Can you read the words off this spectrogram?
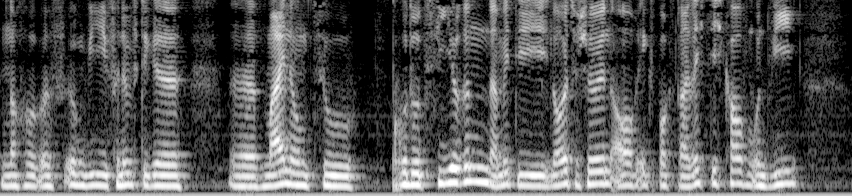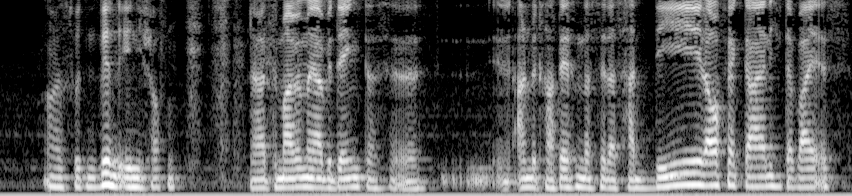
noch irgendwie vernünftige äh, Meinung zu produzieren, damit die Leute schön auch Xbox 360 kaufen und wie. Aber das werden sie eh nicht schaffen. Ja, zumal wenn man ja bedenkt, dass äh, in Anbetracht dessen, dass ja das HD-Laufwerk da ja nicht mit dabei ist.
